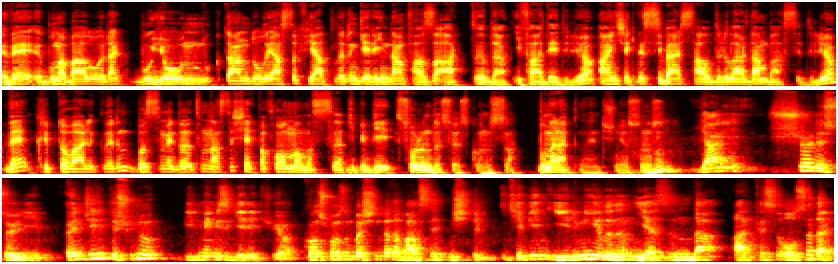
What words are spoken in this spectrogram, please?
ve buna bağlı olarak bu yoğunluktan dolayı aslında fiyatların gereğinden fazla arttığı da ifade ediliyor. Aynı şekilde siber saldırılardan bahsediliyor ve kripto varlıkların basım ve dağıtımın aslında şeffaf olmaması gibi bir sorun da söz konusu. Bunlar hakkında ne düşünüyorsunuz? Yani şöyle söyleyeyim. Öncelikle şunu bilmemiz gerekiyor. Konuşmamızın başında da bahsetmiştim. 2020 yılının yazında arkası olsa da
